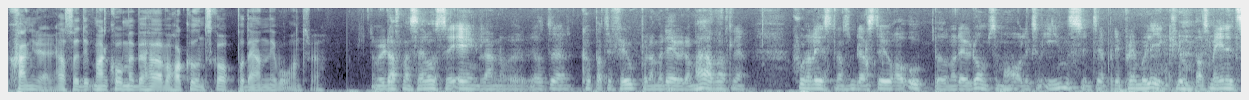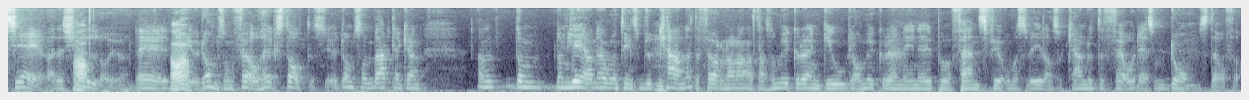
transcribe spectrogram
genrer. Alltså det, man kommer behöva ha kunskap på den nivån tror jag. Det är därför man ser också i England och kopplat till fotbollen. Men det är ju de här verkligen journalisterna som blir stora och uppburna. Det är ju de som har liksom insyn. Till exempel i Premier League-klubbar som är initierade källor ju. Det är, det Ja. är ju de som får hög status ju. De som verkligen kan... De, de ger någonting som du Mm. kan inte få någon annanstans. Hur mycket du än googlar, hur mycket du än är inne på fansforum och så vidare. Så kan du inte få det som de står för.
